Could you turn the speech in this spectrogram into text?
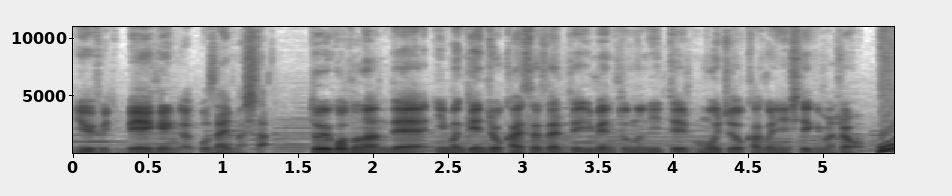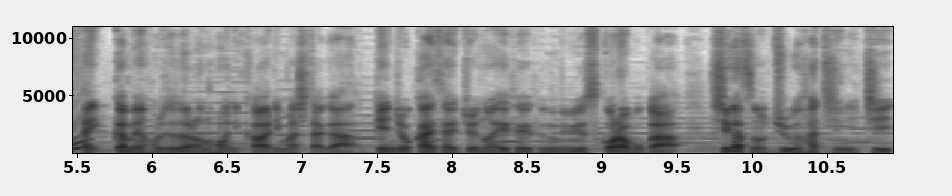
いうふうに明言がございました。ということなんで、今現状開催されているイベントの日程、もう一度確認していきましょう。はい、画面星空の方に変わりましたが、現状開催中の FF メビウスコラボが4月の18日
